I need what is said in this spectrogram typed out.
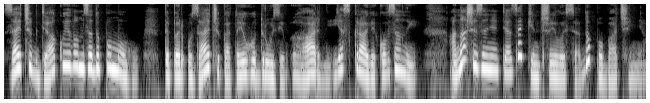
Зайчик дякує вам за допомогу. Тепер у зайчика та його друзів гарні, яскраві ковзани. А наше заняття закінчилося. До побачення!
